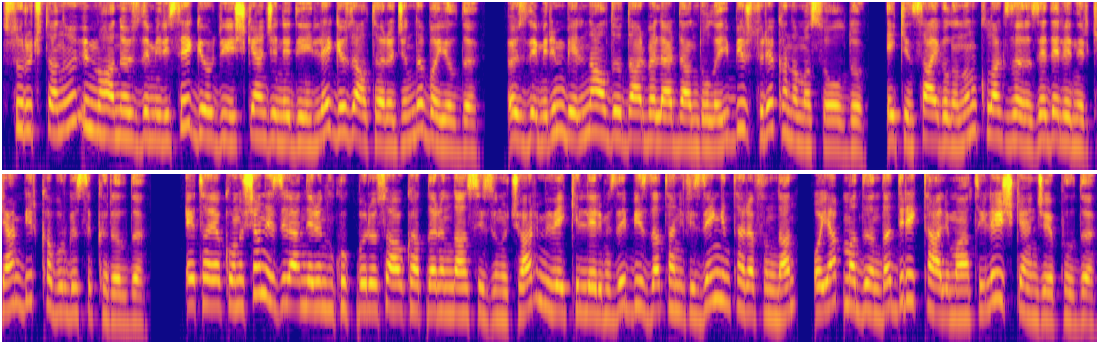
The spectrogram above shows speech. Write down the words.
Suruç tanığı Ümmühan Özdemir ise gördüğü işkence nedeniyle gözaltı aracında bayıldı. Özdemir'in beline aldığı darbelerden dolayı bir süre kanaması oldu. Ekin Saygılı'nın kulak zarı zedelenirken bir kaburgası kırıldı. ETA'ya konuşan ezilenlerin hukuk bürosu avukatlarından Sezin Uçar, müvekkillerimize bizzat Hanifi Zengin tarafından o yapmadığında direkt talimatıyla işkence yapıldı.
